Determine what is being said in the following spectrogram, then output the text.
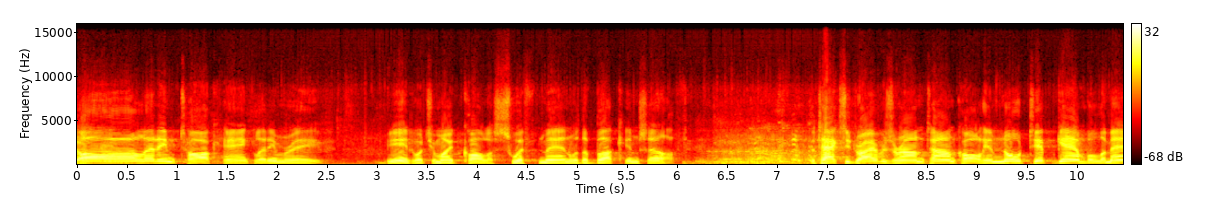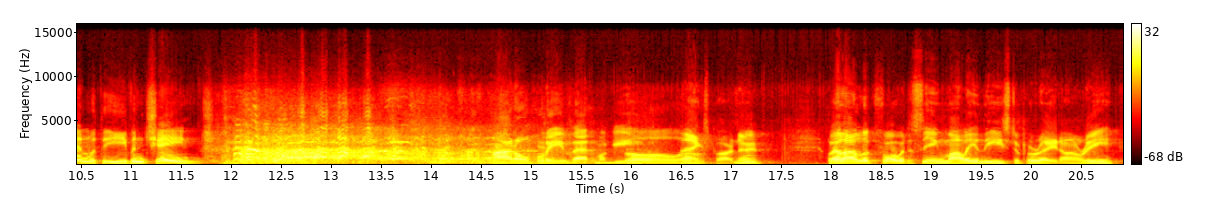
Doc. oh, let him talk, Hank. Let him rave. He ain't what you might call a swift man with a buck himself. The taxi drivers around town call him No Tip Gamble, the man with the even change. I don't believe that, McGee. Oh, well. Thanks, partner. Well, I look forward to seeing Molly in the Easter parade, Henri.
